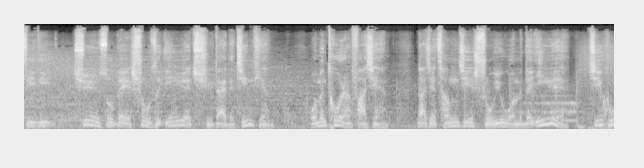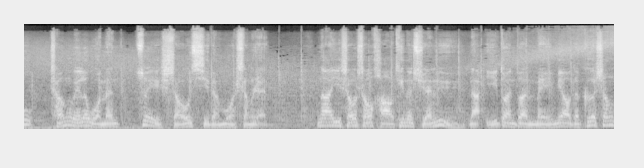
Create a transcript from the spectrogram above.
CD 迅速被数字音乐取代的今天，我们突然发现，那些曾经属于我们的音乐，几乎成为了我们最熟悉的陌生人。那一首首好听的旋律，那一段段美妙的歌声，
